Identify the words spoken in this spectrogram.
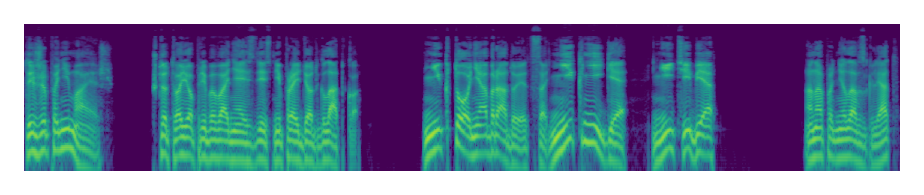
«Ты же понимаешь, что твое пребывание здесь не пройдет гладко. Никто не обрадуется, ни книге, ни тебе». Она подняла взгляд,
